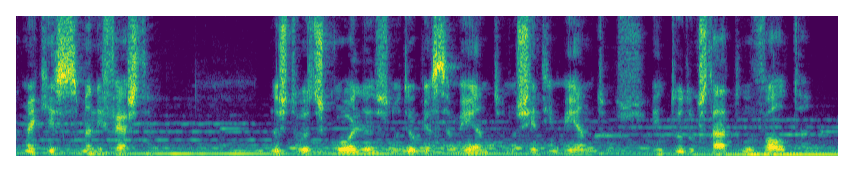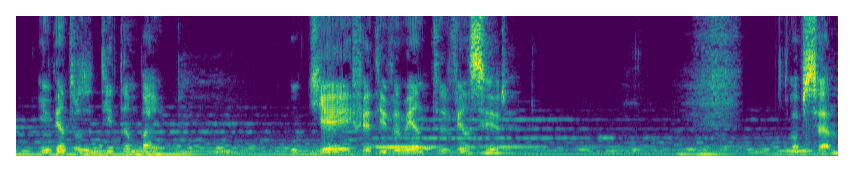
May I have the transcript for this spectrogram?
Como é que isso se manifesta? nas tuas escolhas, no teu pensamento, nos sentimentos, em tudo o que está à tua volta e dentro de ti também. O que é efetivamente vencer? Observa.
